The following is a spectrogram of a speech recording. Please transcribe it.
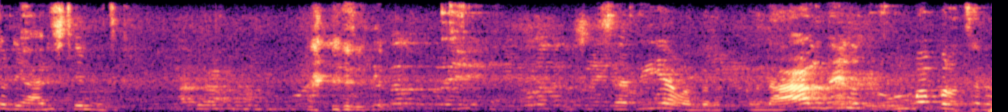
கட்டி அடிச்சிட்டேன்னு வச்சுக்க. சரியா வந்துடும் அந்த ஆளு தான் எனக்கு ரொம்ப பிரச்சனை.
